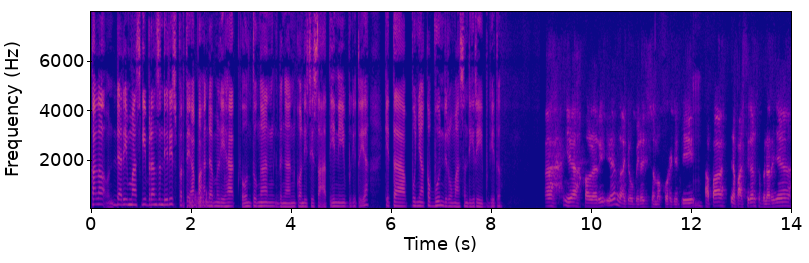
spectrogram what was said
kalau dari Mas Gibran sendiri seperti apa Anda melihat keuntungan dengan kondisi saat ini begitu ya? Kita punya kebun di rumah sendiri begitu. Ah, iya, kalau dari ya nggak jauh beda sih sama kur. Jadi hmm. apa yang pasti kan sebenarnya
